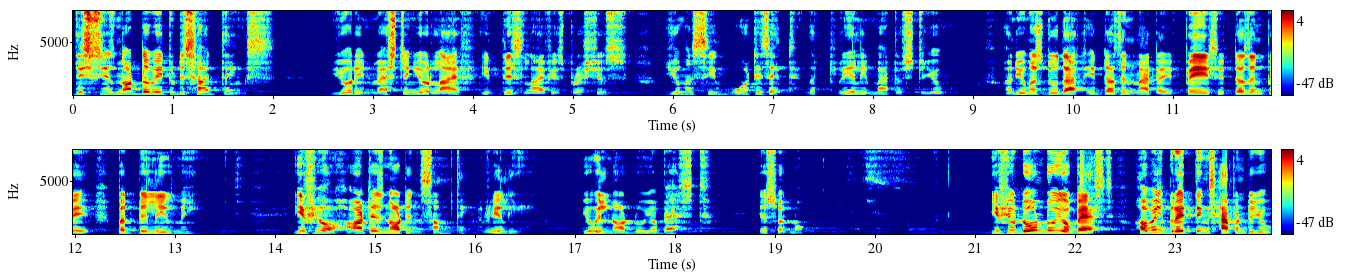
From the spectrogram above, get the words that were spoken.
This is not the way to decide things. You're investing your life, if this life is precious, you must see what is it that really matters to you. And you must do that. It doesn't matter, it pays, it doesn't pay, but believe me, if your heart is not in something, really, you will not do your best. Yes or no? If you don't do your best, how will great things happen to you?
